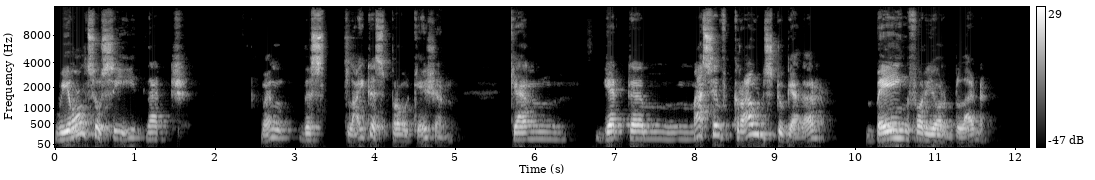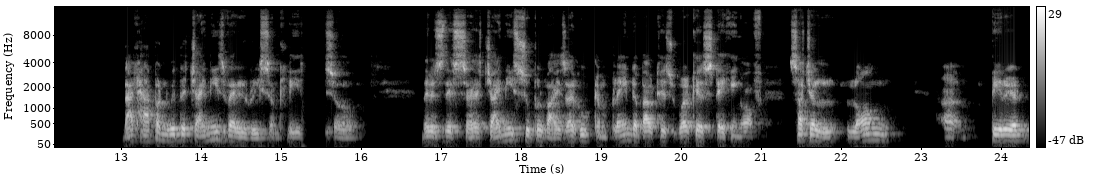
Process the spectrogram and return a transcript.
We also see that, well, the slightest provocation can get um, massive crowds together baying for your blood. That happened with the Chinese very recently. So there is this uh, Chinese supervisor who complained about his workers taking off such a long uh, period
